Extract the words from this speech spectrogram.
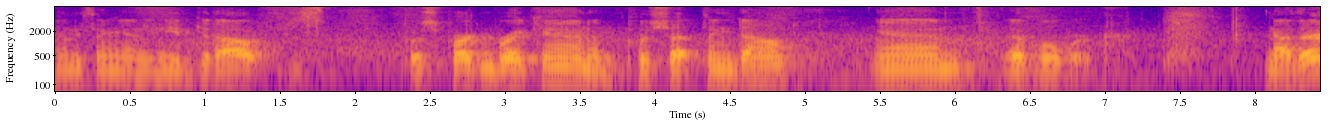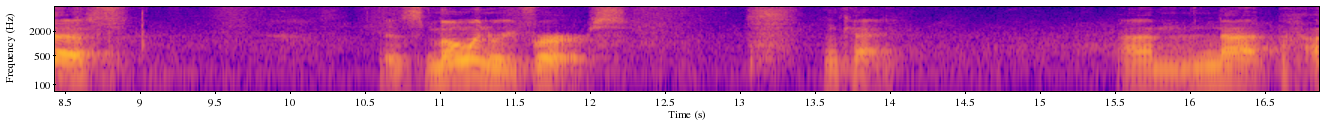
anything, and you need to get out, just push the parking brake in and push that thing down, and it will work. Now this is mow in reverse. Okay. I'm not, I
